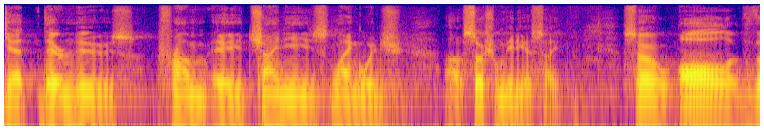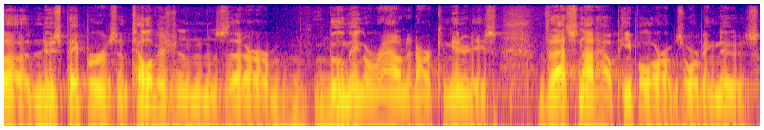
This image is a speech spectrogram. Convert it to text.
get their news from a Chinese language uh, social media site. So all of the newspapers and televisions that are booming around in our communities, that's not how people are absorbing news.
